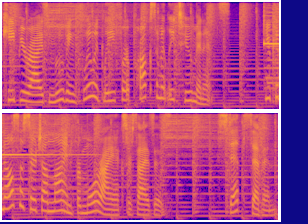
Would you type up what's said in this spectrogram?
Keep your eyes moving fluidly for approximately 2 minutes. You can also search online for more eye exercises. Step 7.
